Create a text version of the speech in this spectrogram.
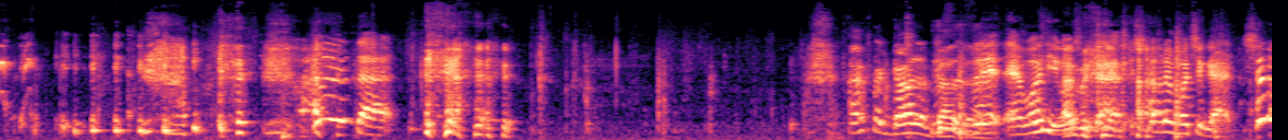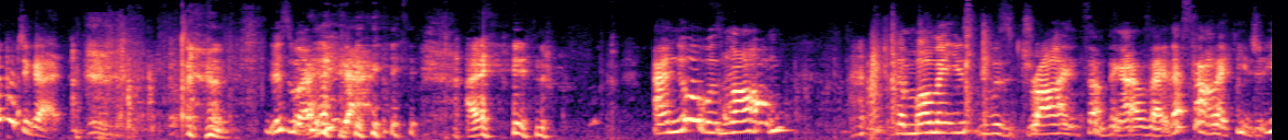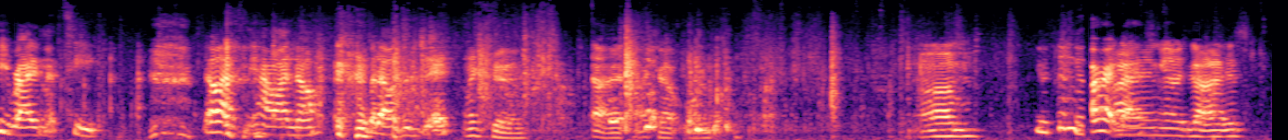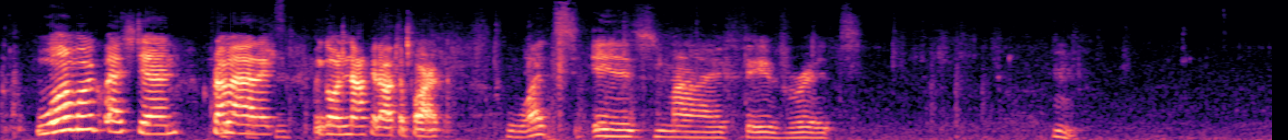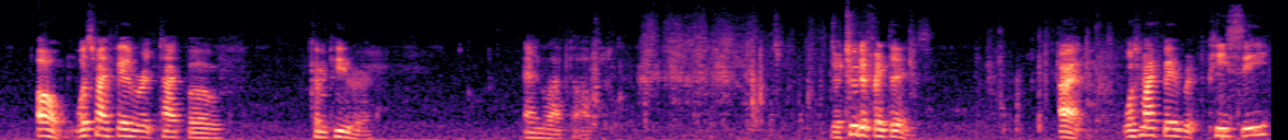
what is that? I forgot about that. This is that. it. And what he what I you got? Show them what you got. Show them what you got. This is what you got. I I knew it was wrong. The moment you was drawing something, I was like, that sounds like he he writing a T. Don't ask me how I know, but that was a J. Okay. Alright, I got one. Um, Your thing is all right, guys. alright, guys. One more question from Good Alex. question. We gonna knock it out the park. What is my favorite? Hmm. Oh, what's my favorite type of computer and laptop? They're two different things. Alright, what's my favorite PC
